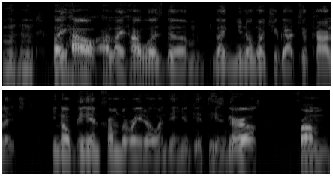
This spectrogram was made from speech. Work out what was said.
Mm-hmm. Like how, like how was the, um, like you know, once you got to college, you know, being from Laredo, and then you get these girls from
